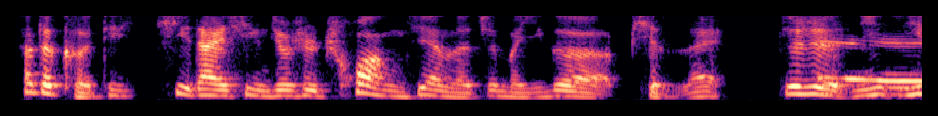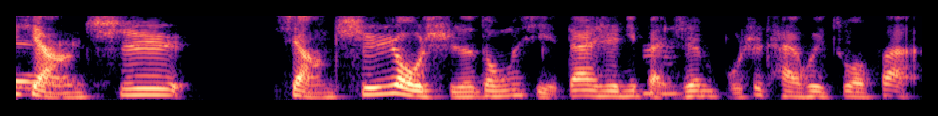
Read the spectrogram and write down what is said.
它的可替替代性就是创建了这么一个品类，就是你你想吃。想吃肉食的东西，但是你本身不是太会做饭，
